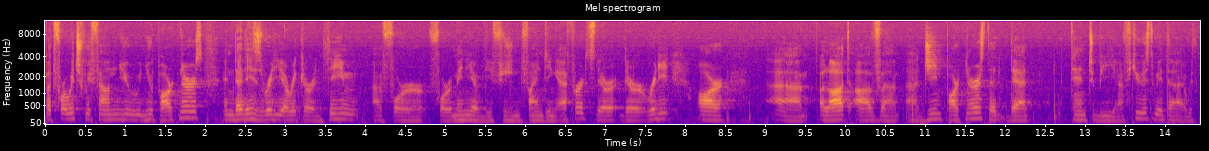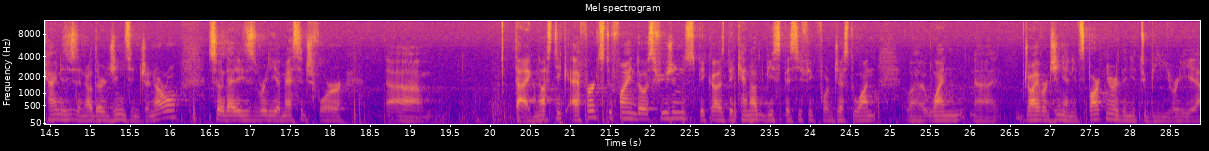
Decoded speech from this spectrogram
but for which we found new, new partners, and that is really a recurrent theme uh, for, for many of the fusion finding efforts. There, there really are um, a lot of uh, uh, gene partners that, that tend to be uh, fused with, uh, with kinases and other genes in general. So that is really a message for um, diagnostic efforts to find those fusions because they cannot be specific for just one, uh, one uh, driver gene and its partner. They need to be really uh,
